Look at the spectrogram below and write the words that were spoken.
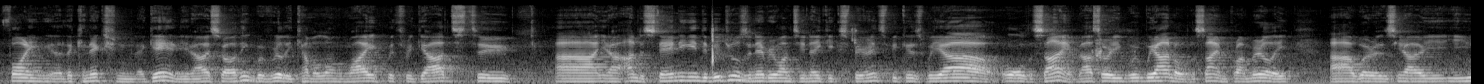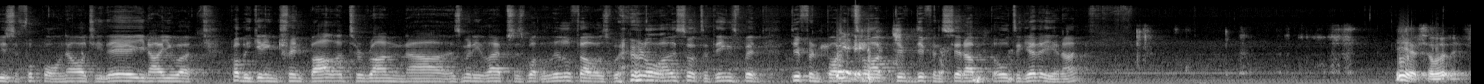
finding uh, the connection again, you know. So I think we've really come a long way with regards to, uh, you know, understanding individuals and everyone's unique experience because we are all the same. Uh, sorry, we, we aren't all the same primarily. Uh, whereas, you know, you, you, use the football analogy there, you know, you were probably getting Trent Bartlett to run uh, as many laps as what the little fellas were and all those sorts of things, but different body yeah. type, different setup altogether, you know. Yeah, absolutely.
